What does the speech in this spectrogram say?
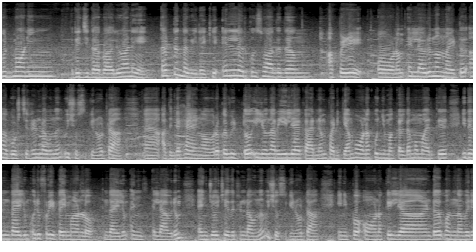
ഗുഡ് മോർണിംഗ് രജിത ബാലു ആണേ തട്ടും തവിയിലേക്ക് എല്ലാവർക്കും സ്വാഗതം. അപ്പോഴേ ഓണം എല്ലാവരും നന്നായിട്ട് ആഘോഷിച്ചിട്ടുണ്ടാവുമെന്ന് വിശ്വസിക്കുന്നു കേട്ടാ. അതിന്റെ ഹാങ് ഓവറൊക്കെ വിട്ടോ ഇല്ലയോ എന്നറിയില്ല. കാരണം പഠിക്കാൻ പോണ കുഞ്ഞുമക്കളുടെ അമ്മമാർക്ക് ഇതെന്തായാലും ഒരു ഫ്രീ ടൈം ആണല്ലോ. എന്തായാലും എല്ലാവരും എൻജോയ് ചെയ്തിട്ടുണ്ടാവുമെന്ന് വിശ്വസിക്കുന്നു കേട്ടാ. ഇനിയിപ്പോൾ ഓണൊക്കെ ഇല്ലാണ്ട് വന്നവർ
